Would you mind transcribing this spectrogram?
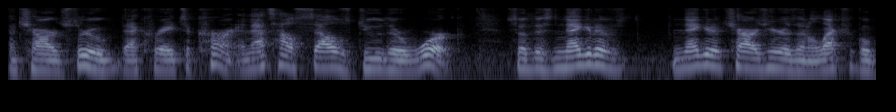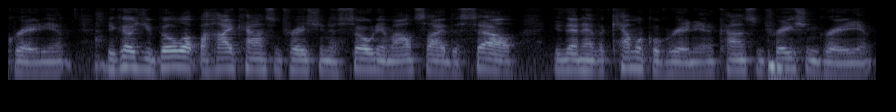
a charge through, that creates a current. And that's how cells do their work. So this negative negative charge here is an electrical gradient. Because you build up a high concentration of sodium outside the cell, you then have a chemical gradient, a concentration gradient.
